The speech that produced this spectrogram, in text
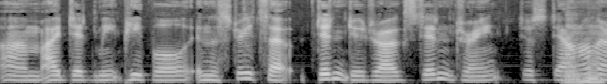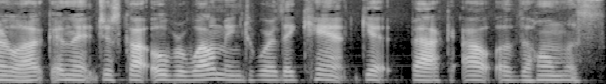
Um, I did meet people in the streets that didn't do drugs, didn't drink, just down on Mhm. their luck, and it just got overwhelming to where they can't get back out of the homelessness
